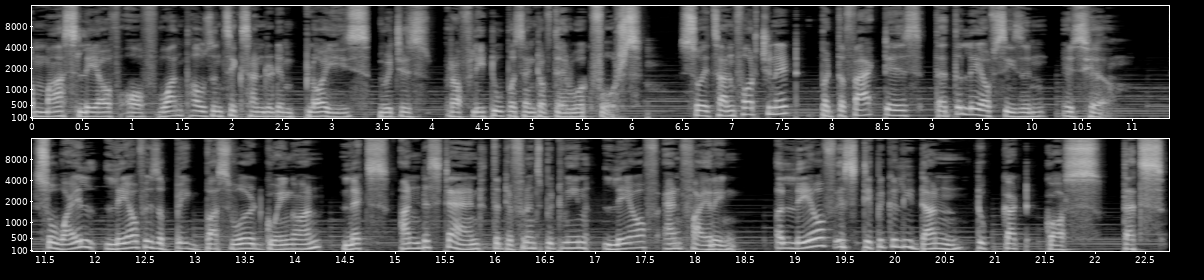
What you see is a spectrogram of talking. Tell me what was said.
a mass layoff of 1,600 employees, which is roughly 2% of their workforce. So it's unfortunate, but the fact is that the layoff season is here. So while layoff is a big buzzword going on, let's understand the difference between layoff and firing. A layoff is typically done to cut costs. That's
